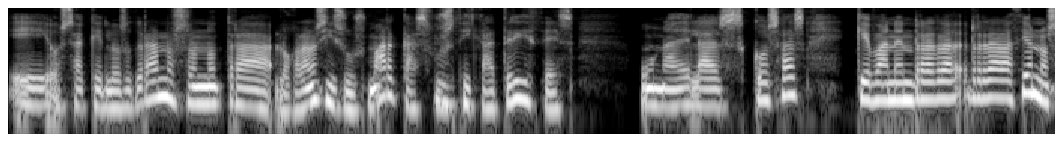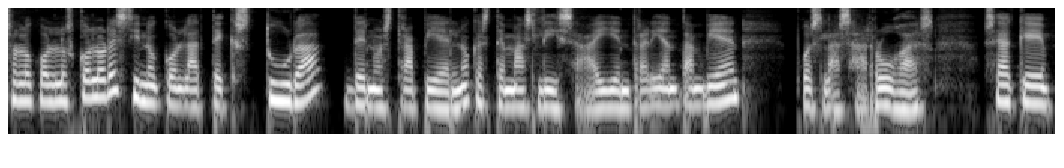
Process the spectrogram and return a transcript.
Eh, o sea que los granos son otra, los granos y sus marcas, sus mm. cicatrices. Una de las cosas que van en relación no solo con los colores, sino con la textura de nuestra piel, ¿no? que esté más lisa. Ahí entrarían también pues las arrugas. O sea que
